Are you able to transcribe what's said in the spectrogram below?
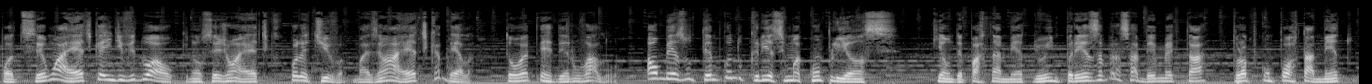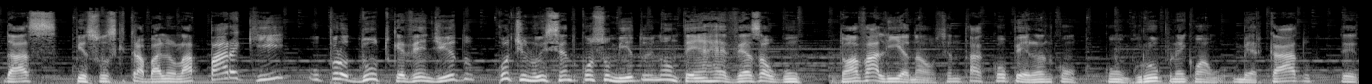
Pode ser uma ética individual, que não seja uma ética coletiva, mas é uma ética dela. Então vai perder um valor. Ao mesmo tempo, quando cria-se uma compliance, que é um departamento de uma empresa para saber como é que está o próprio comportamento das pessoas que trabalham lá para que o produto que é vendido continue sendo consumido e não tenha revés algum. Então avalia, não, você não está cooperando com, com o grupo, nem com o mercado, você,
